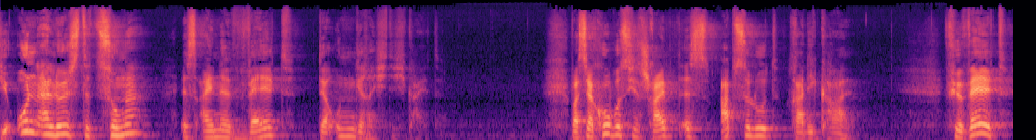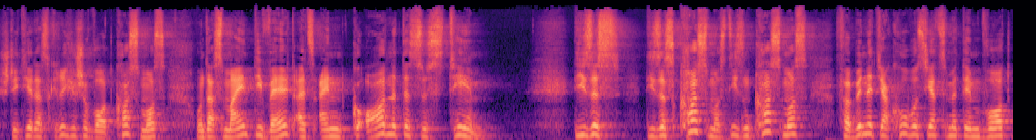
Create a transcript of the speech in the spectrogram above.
die unerlöste Zunge ist eine Welt der Ungerechtigkeit. Was Jakobus hier schreibt, ist absolut radikal. Für Welt steht hier das griechische Wort Kosmos und das meint die Welt als ein geordnetes System. Dieses, dieses Kosmos, diesen Kosmos verbindet Jakobus jetzt mit dem Wort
